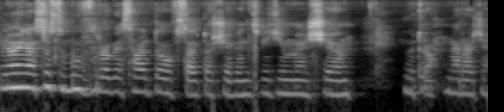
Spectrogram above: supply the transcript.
No i na 100 subów zrobię salto w saltosie, więc widzimy się jutro. Na razie.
